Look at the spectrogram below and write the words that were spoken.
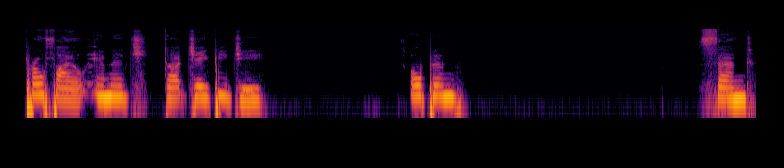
Profile image.jpg. Open send,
